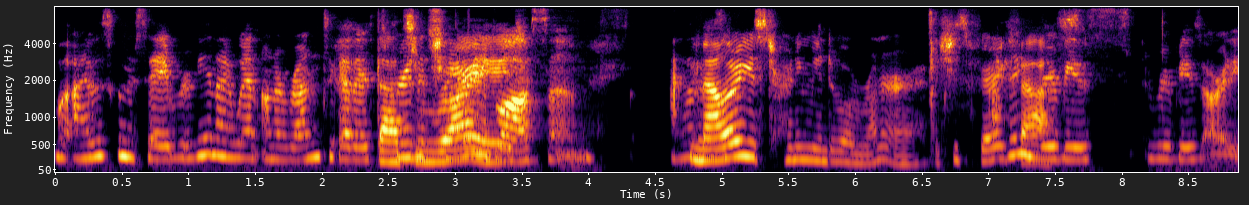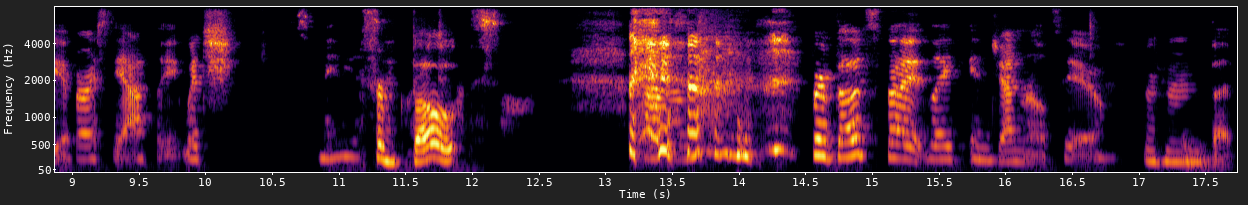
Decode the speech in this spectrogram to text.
Well, I was going to say, Ruby and I went on a run together That's through the cherry right. blossoms. I was- Mallory is turning me into a runner. but She's very I think fast. Ruby's Ruby's already a varsity athlete, which is maybe a For boats. Um, for boats, but like in general too. Mm-hmm, but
